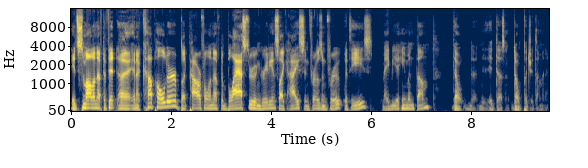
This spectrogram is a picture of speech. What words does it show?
It's small enough to fit uh, in a cup holder, but powerful enough to blast through ingredients like ice and frozen fruit with ease. Maybe a human thumb. Don't it doesn't. Don't put your thumb in it.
